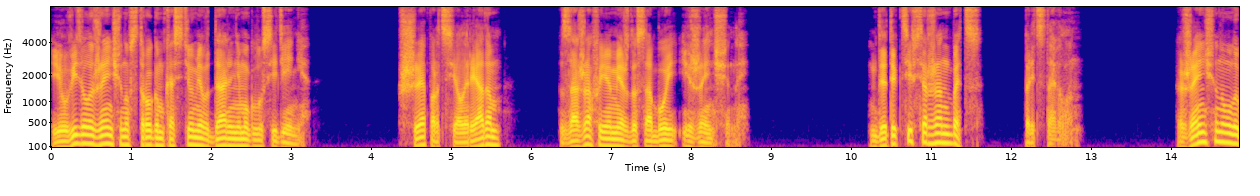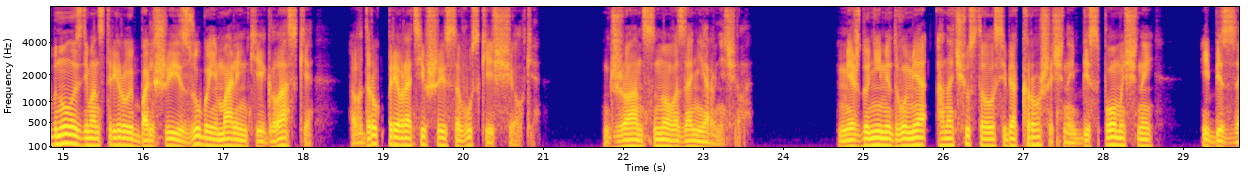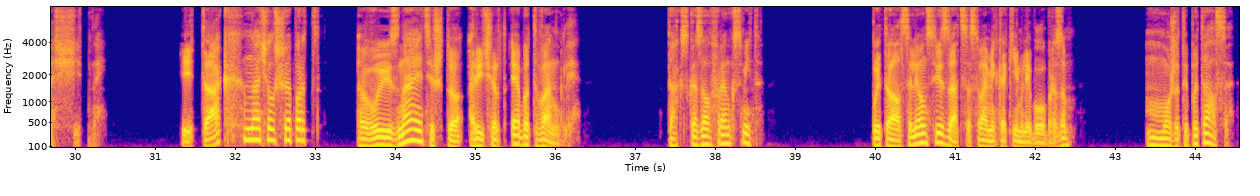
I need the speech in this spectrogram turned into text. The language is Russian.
и увидела женщину в строгом костюме в дальнем углу сиденья. Шепард сел рядом, зажав ее между собой и женщиной. «Детектив-сержант Бетс», — представил он. Женщина улыбнулась, демонстрируя большие зубы и маленькие глазки, вдруг превратившиеся в узкие щелки. Джоан снова занервничала. Между ними двумя она чувствовала себя крошечной, беспомощной и беззащитной. «Итак», — начал Шепард, — «вы знаете, что Ричард Эббот в Англии?» Так сказал Фрэнк Смит. «Пытался ли он связаться с вами каким-либо образом?» Может, и пытался,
